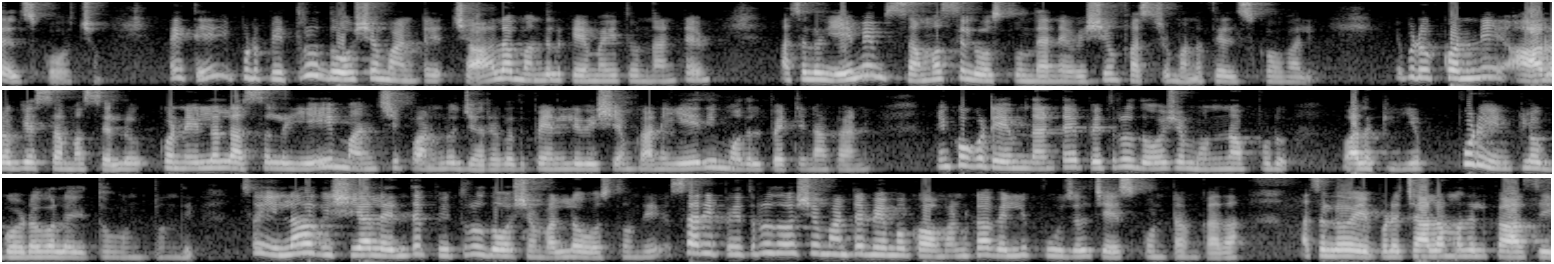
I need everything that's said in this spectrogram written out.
తెలుసుకోవచ్చు. అయితే ఇప్పుడు పితృదోషం అంటే చాలా మందులకు ఏమవుతుందంటే అసలు ఏమేమి సమస్యలు వస్తుంది అనే విషయం ఫస్ట్ మనం తెలుసుకోవాలి. ఇప్పుడు కొన్ని ఆరోగ్య సమస్యలు కొన్ని ఇళ్ళలో అసలు ఏ మంచి పనులు జరగదు. పెళ్ళి విషయం కానీ ఏది మొదలుపెట్టినా కానీ ఇంకొకటి ఏంటంటే పితృదోషం ఉన్నప్పుడు వాళ్ళకి ఎప్పుడు ఇంట్లో గొడవలు అవుతూ ఉంటుంది. సో ఇలా విషయాలు అయితే పితృదోషం వల్ల వస్తుంది. సరే పితృదోషం అంటే మేము కామన్గా వెళ్ళి పూజలు చేసుకుంటాం కదా. అసలు ఇప్పుడు చాలా మంది కాశీ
